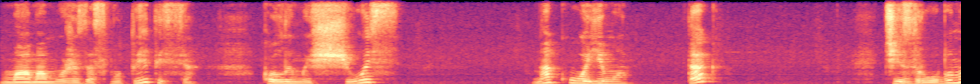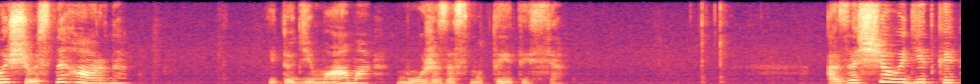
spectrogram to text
Мама може засмутитися, коли ми щось накоїмо, так? Чи зробимо щось негарне? І тоді мама може засмутитися. А за що ви, дітки,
